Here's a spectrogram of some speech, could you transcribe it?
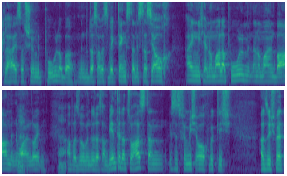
Klar ist das schön mit Pool, aber wenn du das alles wegdenkst, dann ist das ja auch eigentlich ein normaler Pool mit einer normalen Bar und mit normalen Leuten. Aber so, wenn du das Ambiente dazu hast, dann ist es für mich auch wirklich, also ich werde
